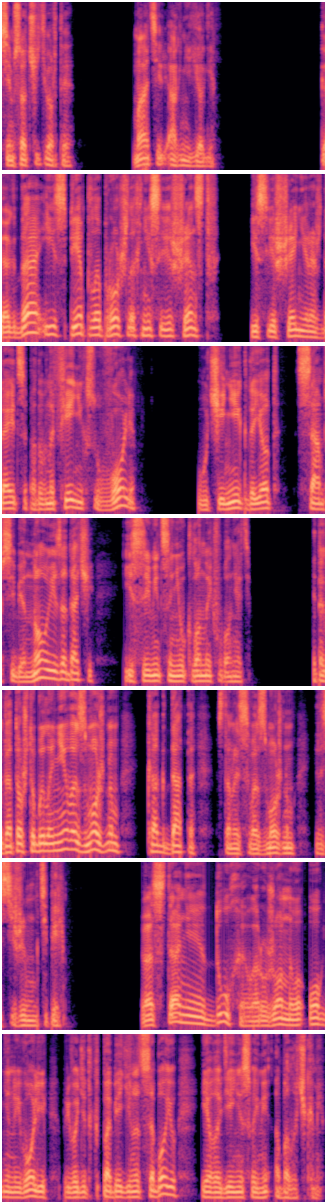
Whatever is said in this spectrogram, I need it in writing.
704. Матерь Агни-йоги. Когда из пепла прошлых несовершенств и свершений рождается, подобно фениксу, воля, ученик дает сам себе новые задачи и стремится неуклонно их выполнять. И тогда то, что было невозможным когда-то, становится возможным и достижимым теперь. Восстание духа, вооруженного огненной волей, приводит к победе над собою и овладению своими оболочками.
